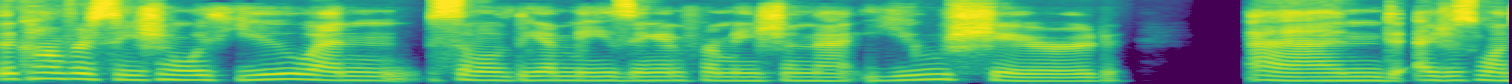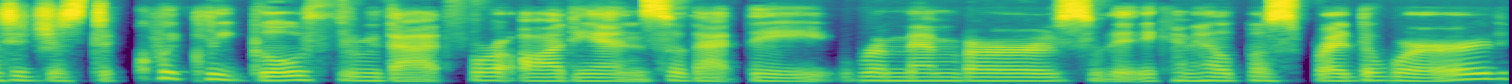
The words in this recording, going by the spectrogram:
the conversation with you and some of the amazing information that you shared. And I just wanted just to quickly go through that for audience so that they remember, so that they can help us spread the word.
